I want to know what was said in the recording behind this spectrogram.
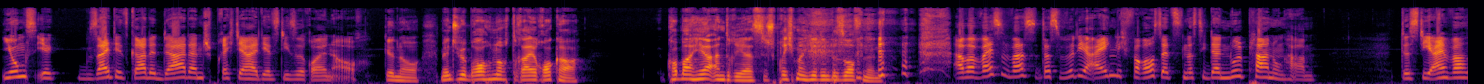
Jungs, ihr seid jetzt gerade da, dann sprecht ihr halt jetzt diese Rollen auch. Genau. Mensch, wir brauchen noch drei Rocker. Komm mal her, Andreas, sprich mal hier den Besoffenen. Aber weißt du was, das würde ja eigentlich voraussetzen, dass die da null Planung haben. Dass die einfach,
